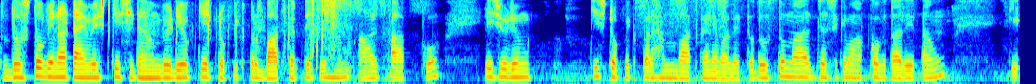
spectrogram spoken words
तो दोस्तों, बिना टाइम वेस्ट के सीधा हम वीडियो के टॉपिक पर बात करते कि हम आज आपको इस वीडियो में किस टॉपिक पर हम बात करने वाले तो दोस्तों, मैं आज जैसे कि मैं आपको बता देता हूँ कि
